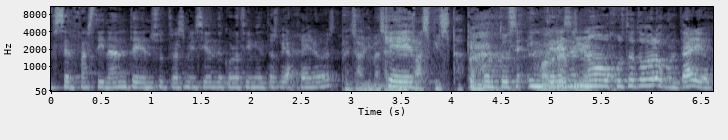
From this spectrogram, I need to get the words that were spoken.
ser fascinante en su transmisión de conocimientos viajeros, Pensaba que ibas a que, decir fascista. que por tus intereses, no, justo todo lo contrario.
